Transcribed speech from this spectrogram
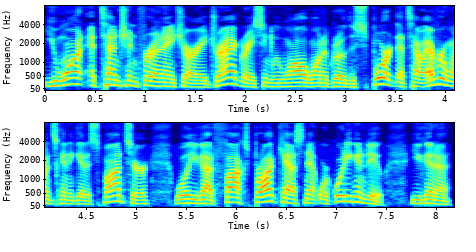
You want attention for NHRA drag racing. We all want to grow the sport. That's how everyone's going to get a sponsor. Well, you got Fox Broadcast Network. What are you going to do? You're going to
